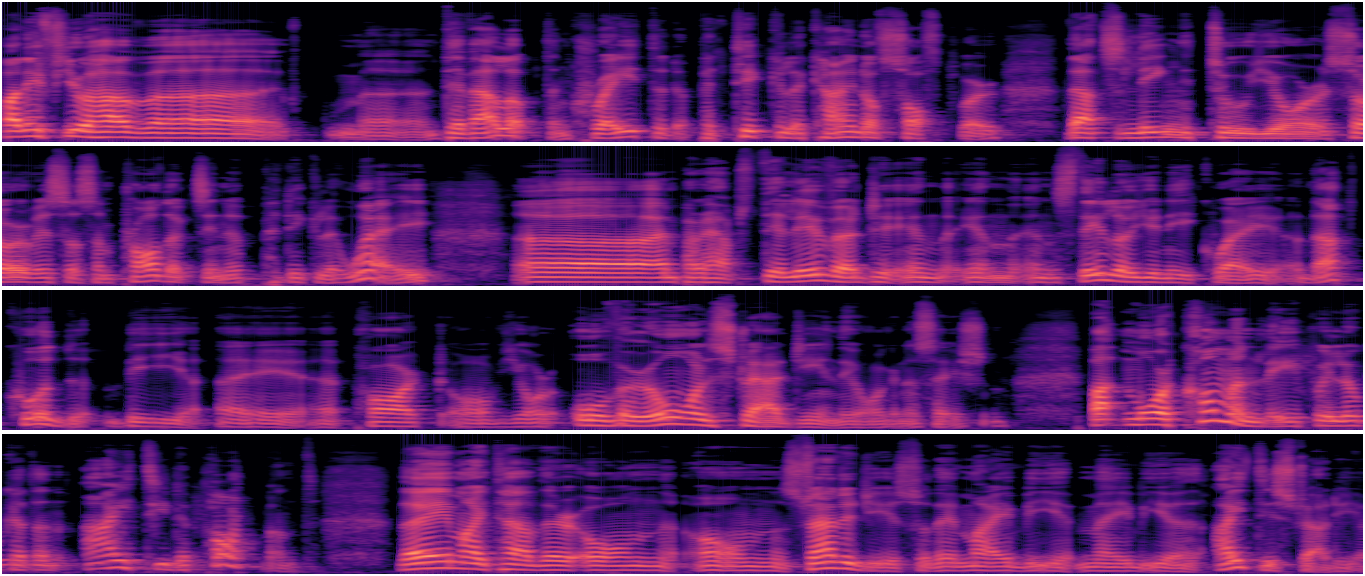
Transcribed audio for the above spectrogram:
But if you have uh, uh, developed and created a particular kind of software that's linked to your services and products in a particular way, uh, and perhaps delivered in, in, in still a unique way, that could be a, a, part of your overall strategy in the organization. But more commonly, if we look at an IT department, they might have their own own strategy, so they might be maybe an IT strategy.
